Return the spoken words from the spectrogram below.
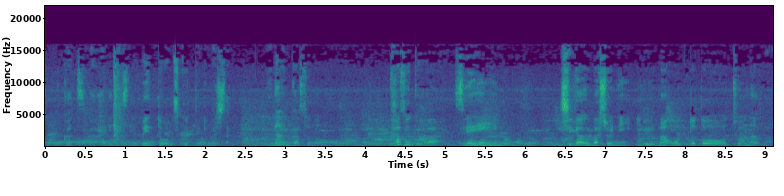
そう部活がありですね弁当を作ってきました。なんかその家族が全員違う場所にいる、まあ、夫と長男は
